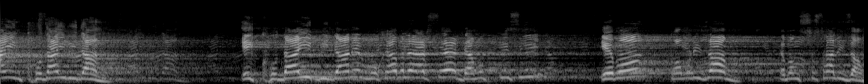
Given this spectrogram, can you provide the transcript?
আইন খোদাই বিধান। এই খোদাই বিধানের মোকাবেলায় আসছে ডেমোক্রেসি এবং কমিউনিজম এবং সোশ্যালিজম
